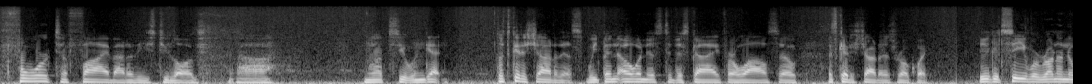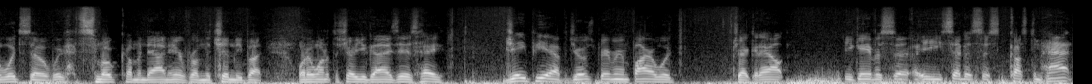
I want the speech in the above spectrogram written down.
four to five out of these two logs. Uh, let's see what we can get. Let's get a shot of this. We've been owing this to this guy for a while, so let's get a shot of this real quick. You can see we're running the wood stove. We got smoke coming down here from the chimney, but what I wanted to show you guys is, hey, JPF, Joe's Premium Firewood, check it out he gave us a, he sent us this custom hat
